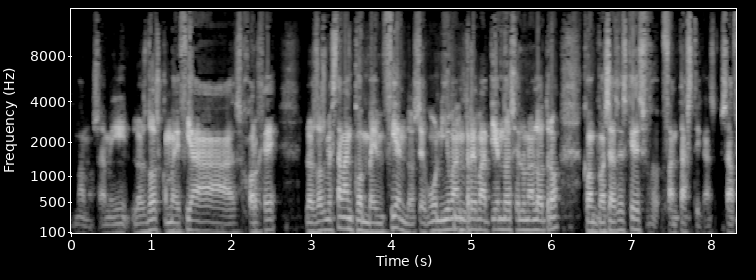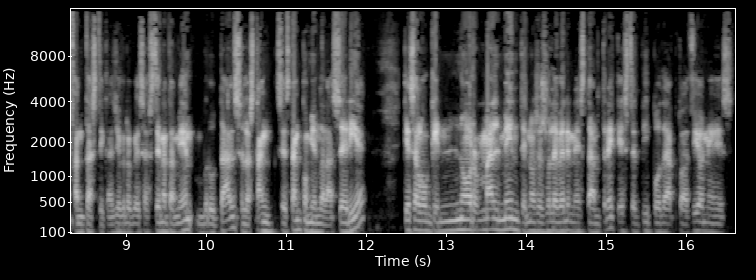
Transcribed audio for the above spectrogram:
vamos, a mí los dos, como decías Jorge, los dos me estaban convenciendo según iban rebatiéndose el uno al otro con cosas es que es fantásticas, o sea, fantásticas. Yo creo que esa escena también brutal, se lo están se están comiendo la serie, que es algo que normalmente no se suele ver en Star Trek, este tipo de actuaciones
